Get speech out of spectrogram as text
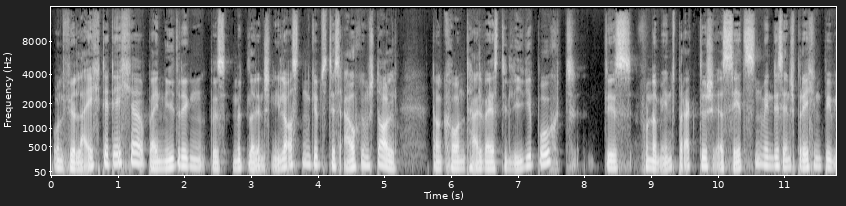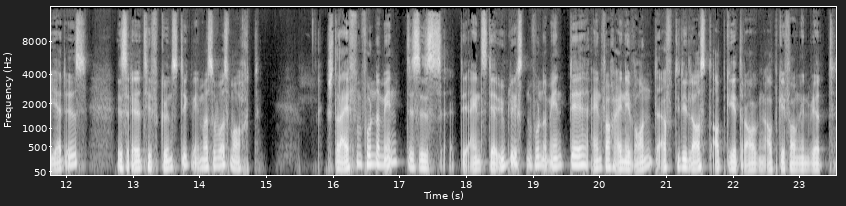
und für leichte Dächer bei niedrigen bis mittleren Schneelasten gibt's das auch im Stall. Dann kann teilweise die Liegebucht das Fundament praktisch ersetzen, wenn das entsprechend bewährt ist. Ist relativ günstig, wenn man sowas macht. Streifenfundament, das ist die, eins der üblichsten Fundamente, einfach eine Wand, auf die die Last abgetragen, abgefangen wird.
